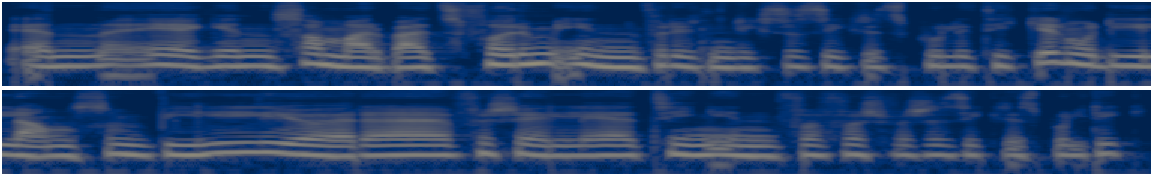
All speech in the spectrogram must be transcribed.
en egen samarbeidsform innenfor utenriks- og sikkerhetspolitikken, hvor de land som vil gjøre forskjellige ting innenfor forsvars- og sikkerhetspolitikk,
